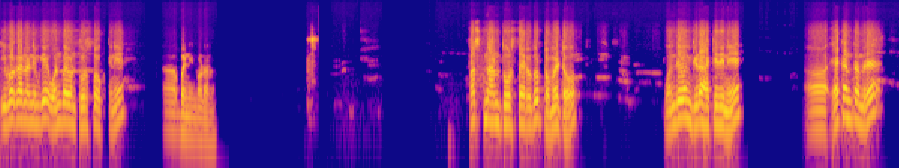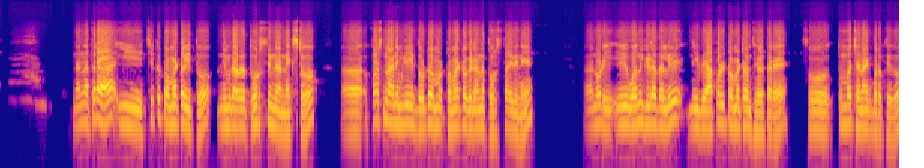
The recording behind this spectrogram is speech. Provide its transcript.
ಇವಾಗ ನಾನು ನಿಮಗೆ ಒನ್ ಬೈ ಒನ್ ತೋರಿಸ್ತಾ ಹೋಗ್ತೀನಿ. ಬನ್ನಿ ನೋಡೋಣ. ಫಸ್ಟ್ ನಾನು ತೋರಿಸ್ತಾ ಇರೋದು ಟೊಮೆಟೊ. ಒಂದೇ ಒಂದು ಗಿಡ ಹಾಕಿದ್ದೀನಿ. ಯಾಕಂತಂದ್ರೆ ನನ್ನ ಹತ್ರ ಈ ಚಿಕ್ಕ ಟೊಮೆಟೊ ಇತ್ತು. ನಿಮ್ಗೆ ಅದು ತೋರಿಸ್ತೀನಿ ನಾನು ನೆಕ್ಸ್ಟ್ ಫಸ್ಟ್ ನಾನು ನಿಮಗೆ ಈ ದೊಡ್ಡ ಟೊಮೊ- ಟೊಮೆಟೊ ಗಿಡನ ತೋರಿಸ್ತಾ ಇದ್ದೀನಿ. ನೋಡಿ ಈ ಒಂದು ಗಿಡದಲ್ಲಿ ಇದು ಆಪಲ್ ಟೊಮೆಟೊ ಅಂತ ಹೇಳ್ತಾರೆ. ಸೊ ತುಂಬಾ ಚೆನ್ನಾಗಿ ಬರುತ್ತೆ ಇದು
